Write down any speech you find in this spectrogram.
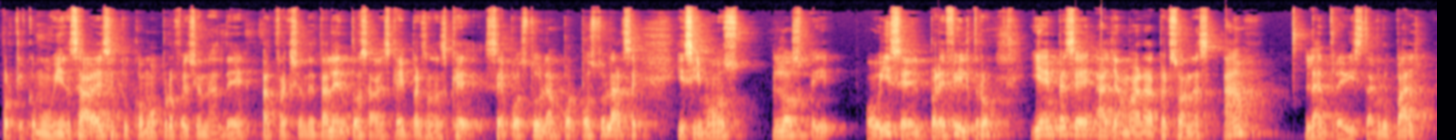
porque como bien sabes, y tú como profesional de atracción de talento, sabes que hay personas que se postulan por postularse, hicimos los, eh, o hice el prefiltro y empecé a llamar a personas a la entrevista grupal.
